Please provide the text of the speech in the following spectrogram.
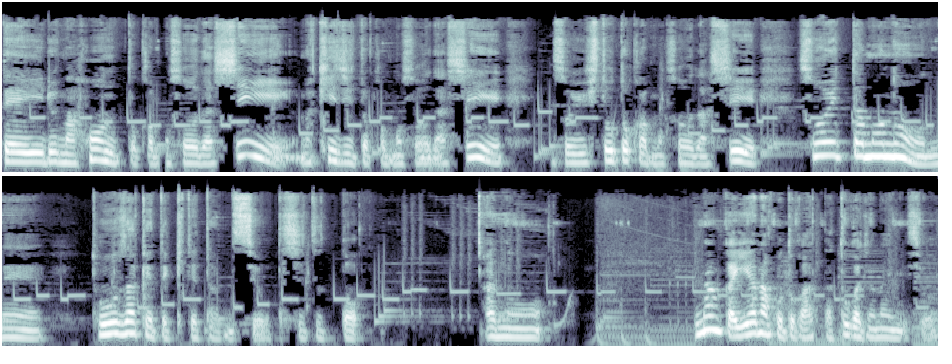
ている、まあ本とかもそうだし、まあ記事とかもそうだし、そういう人とかもそうだし、そういったものをね、遠ざけてきてたんですよ、私ずっと。あの、なんか嫌なことがあったとかじゃないんですよ。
